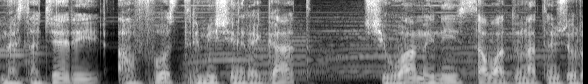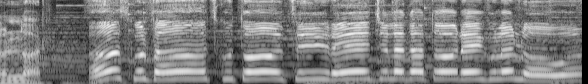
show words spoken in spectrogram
Mesagerii au fost trimiși în regat și oamenii s-au adunat în jurul lor. Ascultați cu toții, regele a dat o regulă nouă.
